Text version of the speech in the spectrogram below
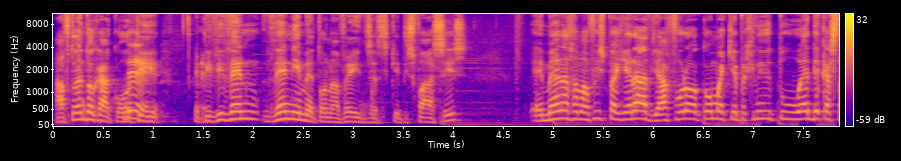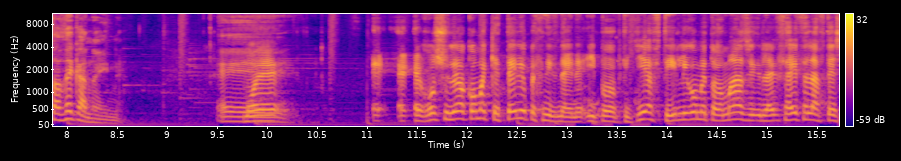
Αυτό είναι το κακό. Ναι. Ότι επειδή δεν, δεν είμαι των Avengers και της φάσης, εμένα θα με αφήσει παγερά διάφορο ακόμα και παιχνίδι του 11 στα 10 να είναι. Ε, Μωρέ, ε, ε, εγώ σου λέω ακόμα και τέλειο παιχνίδι να είναι. Η προοπτική αυτή λίγο με τρομάζει. Δηλαδή θα ήθελα αυτές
